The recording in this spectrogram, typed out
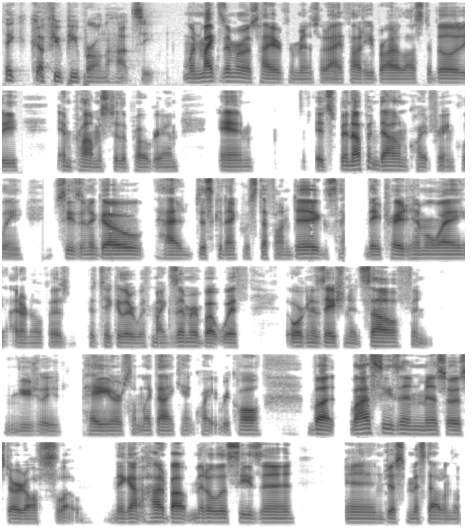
think a few people are on the hot seat. When Mike Zimmer was hired for Minnesota, I thought he brought a lot of stability and promise to the program, and it's been up and down, quite frankly. Season ago, had disconnect with Stefon Diggs. They traded him away. I don't know if it was particular with Mike Zimmer, but with the organization itself and usually pay or something like that. I can't quite recall. But last season, Minnesota started off slow. They got hot about middle of the season and just missed out on the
